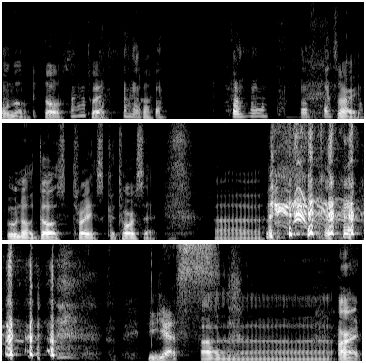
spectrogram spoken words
Uno, dos, tres. Sorry. Uno, dos, tres, catorce. Uh, Yes. uh, all right.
